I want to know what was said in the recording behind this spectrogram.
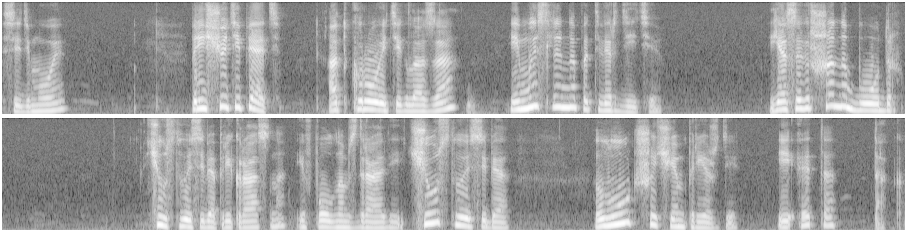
Седьмое. При счете 5 откройте глаза и мысленно подтвердите «Я совершенно бодр, чувствую себя прекрасно и в полном здравии, чувствую себя лучше, чем прежде. И это так.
